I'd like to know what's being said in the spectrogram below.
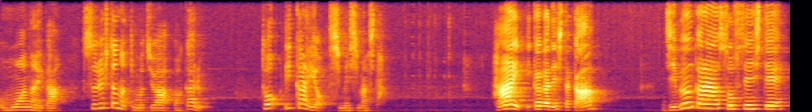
思わないが、する人の気持ちはわかると理解を示しました。はい、いかがでしたか？自分から率先して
